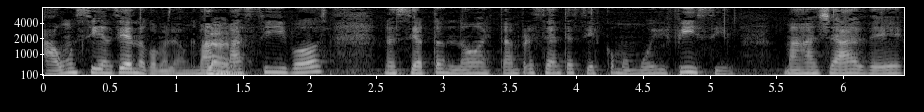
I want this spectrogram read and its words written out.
aún siguen siendo como los más masivos, ¿no es cierto? No están presentes y es como muy difícil, más allá de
